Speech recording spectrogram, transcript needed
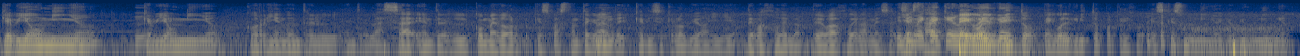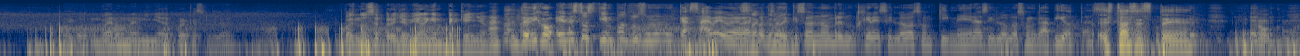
que vio un niño, que vio un niño corriendo entre el, entre la entre el comedor, que es bastante grande, y que dice que lo vio ahí debajo de la, debajo de la mesa. Ese y me cae que pegó el grito, pegó el grito, porque dijo, es que es un niño, yo vi un niño. Le digo, ¿no era una niña de pura casualidad? Pues no sé, pero yo vi a alguien pequeño. Ah, te dijo, en estos tiempos pues uno nunca sabe, ¿verdad? Con eso de que son hombres, mujeres y luego son quimeras y luego son gaviotas. Estás este. ¿Cómo, cómo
